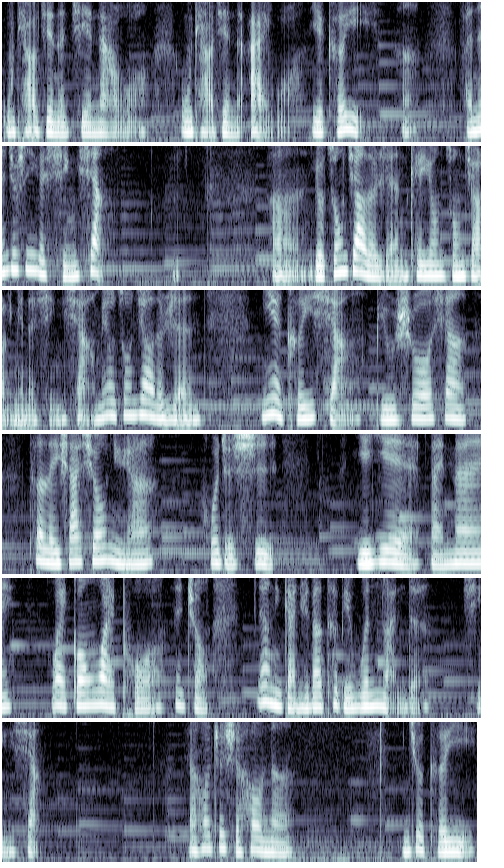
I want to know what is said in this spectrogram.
无条件的接纳我，无条件的爱我，也可以。嗯，反正就是一个形象。嗯，有宗教的人可以用宗教里面的形象，没有宗教的人，你也可以想，比如说像。特蕾莎修女啊，或者是爷爷奶奶、外公外婆那种让你感觉到特别温暖的形象。然后这时候呢，你就可以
